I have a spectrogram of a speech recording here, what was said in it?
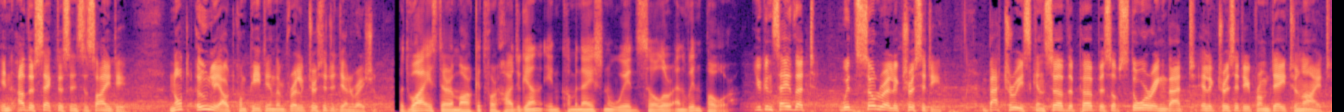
in other sectors in society, not only outcompeting them for electricity generation. But why is there a market for hydrogen in combination with solar and wind power? You can say that with solar electricity, batteries can serve the purpose of storing that electricity from day to night.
